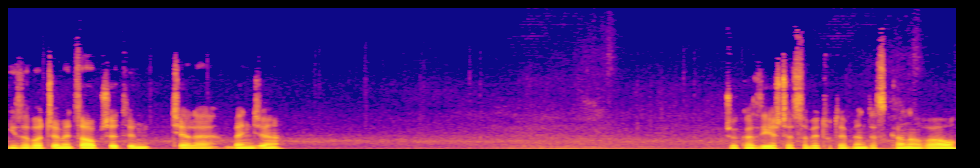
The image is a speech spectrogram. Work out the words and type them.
i zobaczymy, co przy tym ciele będzie. Przy okazji jeszcze sobie tutaj będę skanował.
